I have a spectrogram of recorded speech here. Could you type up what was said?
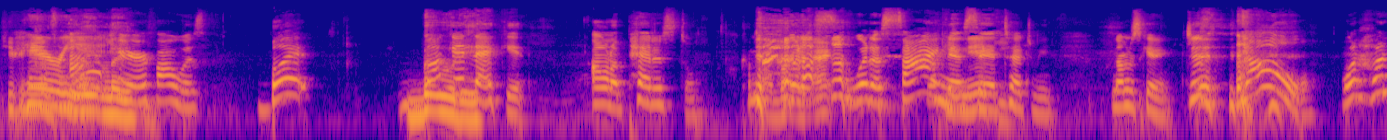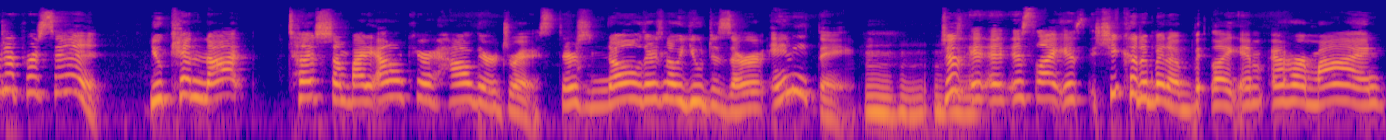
Keep your Period. I don't care if I was butt bucket Booty. naked on a pedestal Come on, with a, with a sign that said "touch me." No, I'm just kidding. Just no, one hundred percent. You cannot touch somebody. I don't care how they're dressed. There's no, there's no you deserve anything. Mm-hmm, Just it, it- it's like it's, she could have been a bit- like in, in her mind.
